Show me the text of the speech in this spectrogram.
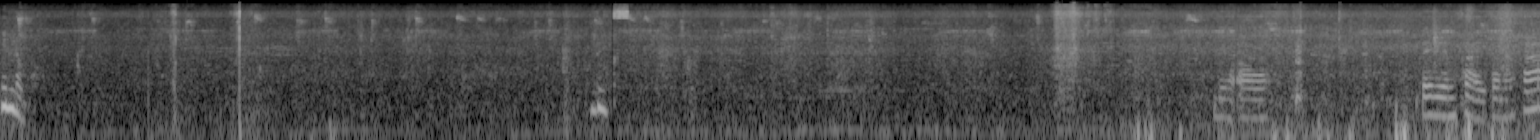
ขึ้นหรอบ่ดิ เดี๋ยวเอาไป เรียนใส่ก่อนนะคะ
